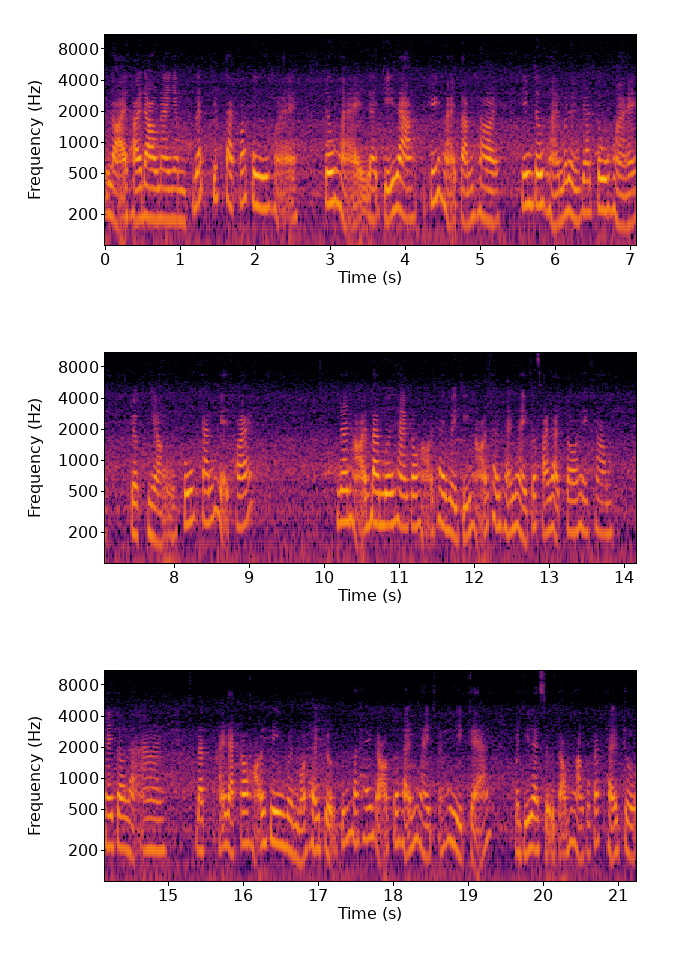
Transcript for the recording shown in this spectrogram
Loại thoại đầu này nhằm mục đích giúp ta có tư huệ. Tư huệ là chỉ là trí huệ tạm thời Nhưng tư huệ mới đừng cho tu huệ Trực nhận, cứu cánh, giải thoát. Nên hỏi 32 câu hỏi thay vì chỉ hỏi thân thể này có phải là tôi hay không Hay tôi là ai đặt, Hãy đặt câu hỏi riêng về mỗi thể trượt Chúng ta thấy rõ cơ thể này chẳng có gì cả Mà chỉ là sự tổng hợp của các thể trượt.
